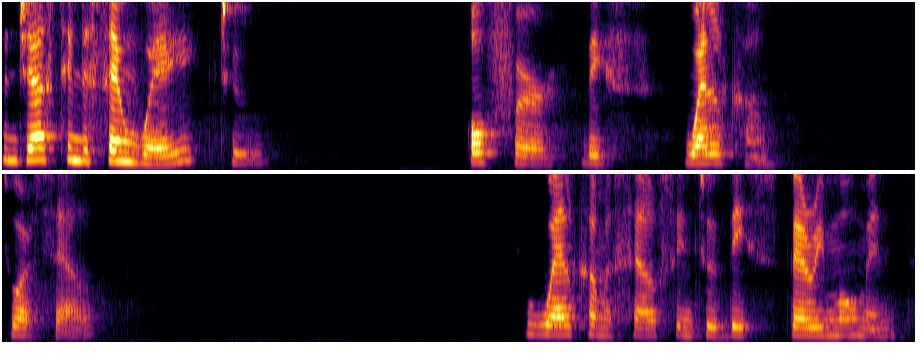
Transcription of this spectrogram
And just in the same way, to offer this welcome to ourselves, to welcome ourselves into this very moment.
